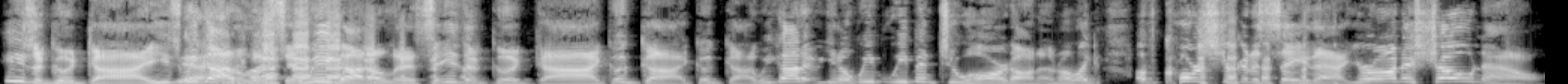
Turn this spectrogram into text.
he's a good guy. He's yeah. we gotta listen. We gotta listen. He's a good guy. Good guy. Good guy. We got it. You know, we've we've been too hard on him. And I'm like, of course you're gonna say that. You're on a show now.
